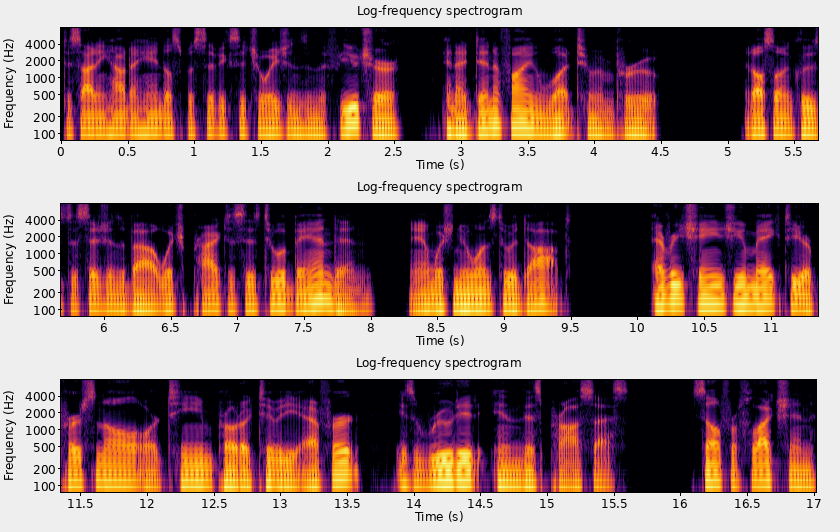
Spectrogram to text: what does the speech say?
deciding how to handle specific situations in the future, and identifying what to improve. It also includes decisions about which practices to abandon and which new ones to adopt. Every change you make to your personal or team productivity effort is rooted in this process. Self reflection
